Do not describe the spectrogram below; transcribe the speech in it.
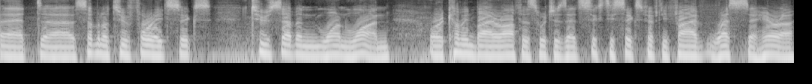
at uh, 702 486 2711 or coming by our office, which is at 6655 West Sahara,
